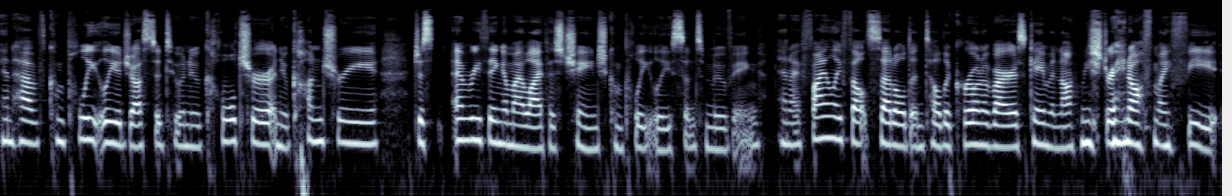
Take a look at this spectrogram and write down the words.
and have completely adjusted to a new culture, a new country. Just everything in my life has changed completely since moving. And I finally felt settled until the coronavirus came and knocked me straight off my feet.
